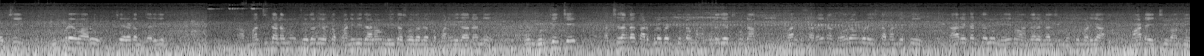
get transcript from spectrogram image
వచ్చి ఇప్పుడే వారు చేరడం జరిగింది. ఆ మంచితనము సోదరుని యొక్క పని విధానం మిగతా సోదరుల యొక్క పని విధానాన్ని మేము గుర్తించి ఖచ్చితంగా కడుపులో పెట్టుకుంటాం హక్కున చేర్చుకుంటాం. వారికి సరైన గౌరవం కూడా ఇస్తామని చెప్పి కార్యకర్తలు నేను అందరం కలిసి ముక్కుమ్మడిగా మాట ఇచ్చి వారిని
